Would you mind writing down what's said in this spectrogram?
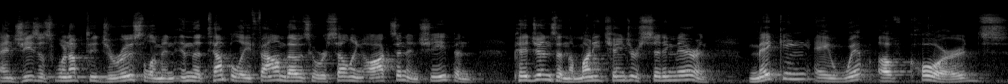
and Jesus went up to Jerusalem, and in the temple he found those who were selling oxen and sheep and pigeons and the money changers sitting there, and making a whip of cords,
